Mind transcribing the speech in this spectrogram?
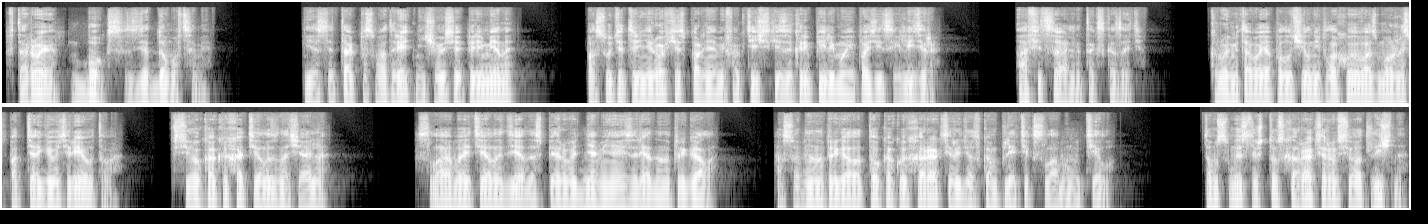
Второе — бокс с детдомовцами. Если так посмотреть, ничего себе перемены. По сути, тренировки с парнями фактически закрепили мои позиции лидера. Официально, так сказать. Кроме того, я получил неплохую возможность подтягивать Реутова. Все, как и хотел изначально. Слабое тело деда с первого дня меня изрядно напрягало. Особенно напрягало то, какой характер идет в комплекте к слабому телу. В том смысле, что с характером все отлично,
